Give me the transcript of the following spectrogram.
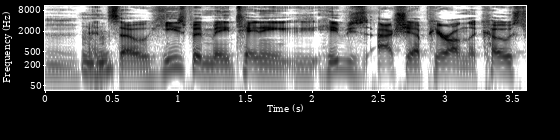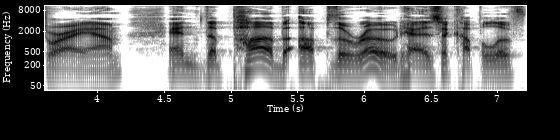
Hmm. And so he's been maintaining, he was actually up here on the coast where I am, and the pub up the road has a couple of,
